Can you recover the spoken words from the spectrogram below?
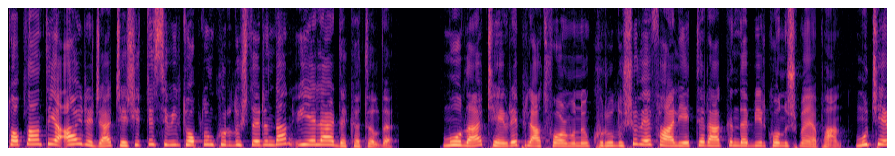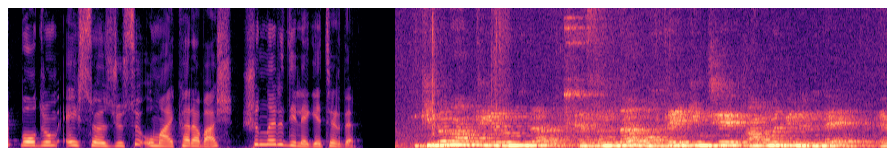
Toplantıya ayrıca çeşitli sivil toplum kuruluşlarından üyeler de katıldı. Muğla Çevre Platformu'nun kuruluşu ve faaliyetleri hakkında bir konuşma yapan MUÇEP Bodrum eş sözcüsü Umay Karabaş şunları dile getirdi. 2016 yılında Kasım'da Oktay 2. Anma Günü'nde e,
